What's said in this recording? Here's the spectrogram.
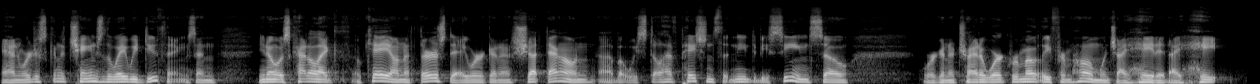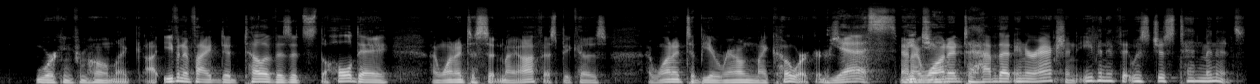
and we're just going to change the way we do things. And, you know, it was kind of like, okay, on a Thursday, we're going to shut down, uh, but we still have patients that need to be seen. So we're going to try to work remotely from home, which I hated. I hate working from home. Like, uh, even if I did televisits the whole day, I wanted to sit in my office because I wanted to be around my coworkers. Yes. And I too. wanted to have that interaction, even if it was just 10 minutes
